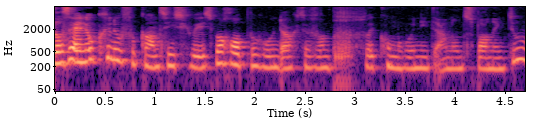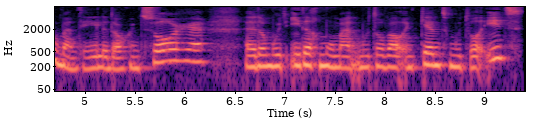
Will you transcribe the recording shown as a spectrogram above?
er zijn ook genoeg vakanties geweest waarop we gewoon dachten van... ik kom gewoon niet aan ontspanning toe. Ik ben de hele dag aan het zorgen. Uh, er moet ieder moment moet er wel een kind, moet wel iets.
